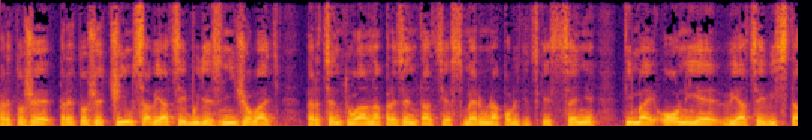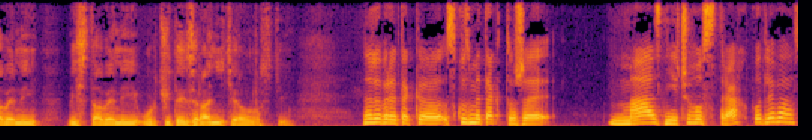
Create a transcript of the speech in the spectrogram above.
Pretože, pretože čím sa viacej bude znižovať percentuálna prezentácia Smeru na politickej scéne, tým aj on je viacej vystavený, vystavený určitej zraniteľnosti. No dobre, tak uh, skúsme takto, že má z niečoho strach podľa vás?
